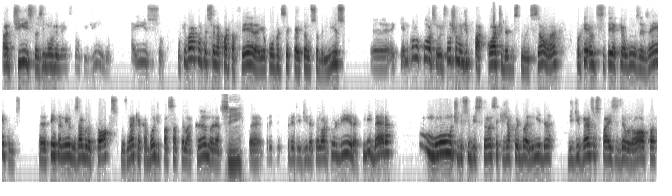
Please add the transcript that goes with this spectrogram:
artistas e movimentos estão pedindo é isso. O que vai acontecer na quarta-feira, e eu conversei com o Caetano sobre isso, é, que ele colocou, assim, eles estão chamando de pacote da destruição, né? porque eu citei aqui alguns exemplos, é, tem também o dos agrotóxicos, né, que acabou de passar pela Câmara, é, presidida pelo Arthur Lira, que libera um monte de substância que já foi banida de diversos países da Europa.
